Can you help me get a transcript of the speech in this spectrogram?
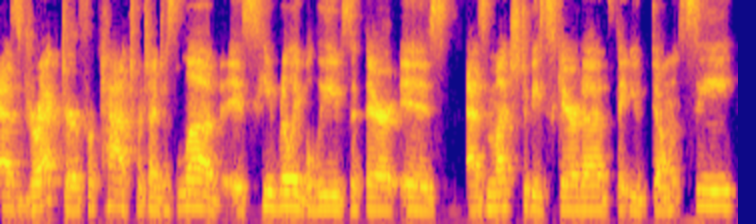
as director for patch which i just love is he really believes that there is as much to be scared of that you don't see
